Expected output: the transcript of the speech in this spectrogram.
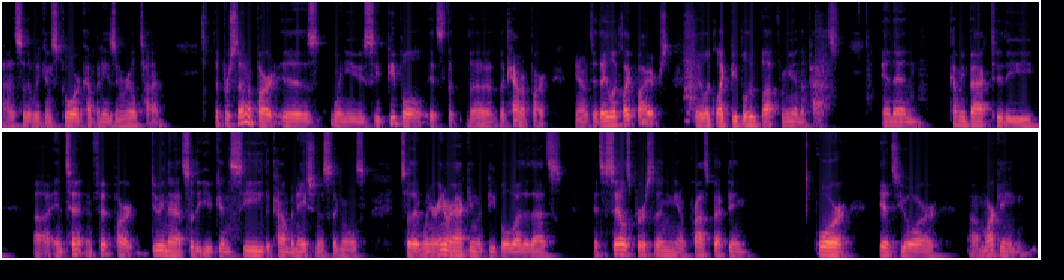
uh, so that we can score companies in real time. The persona part is when you see people, it's the the, the counterpart. You know, do they look like buyers? Do they look like people who bought from you in the past? And then coming back to the uh, intent and fit part, doing that so that you can see the combination of signals, so that when you're interacting with people, whether that's it's a salesperson, you know, prospecting, or it's your uh, marketing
